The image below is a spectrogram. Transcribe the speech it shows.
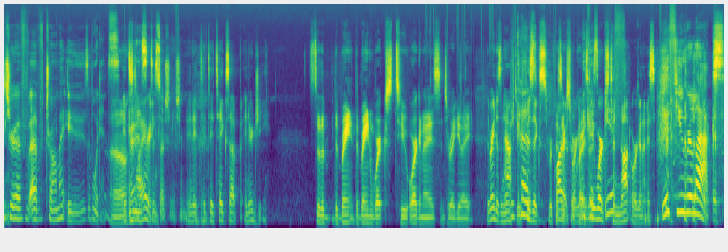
feature of, of trauma is avoidance. Uh, it's okay. And that's tiring. dissociation. and it, it, it takes up energy. So the, the brain the brain works to organize and to regulate. The brain doesn't have to. Physics requires Physics to organize. It it. works to not organize. if you relax,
